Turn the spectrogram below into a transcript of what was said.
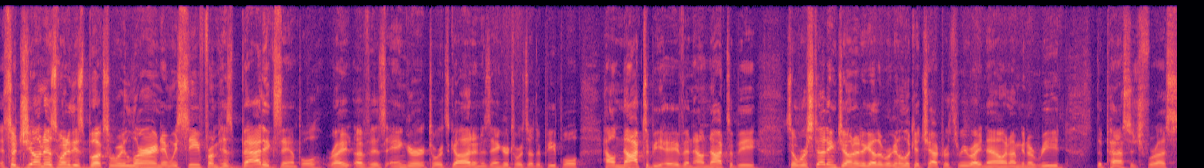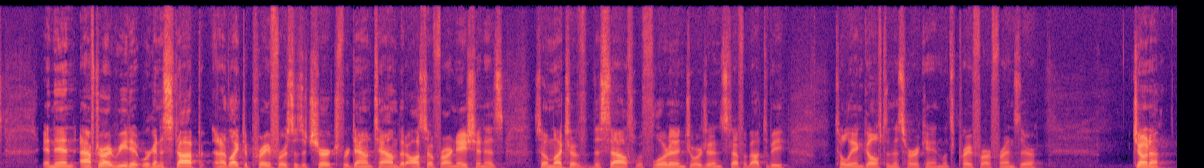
And so Jonah is one of these books where we learn and we see from his bad example, right, of his anger towards God and his anger towards other people, how not to behave and how not to be. So we're studying Jonah together. We're going to look at chapter 3 right now, and I'm going to read the passage for us. And then after I read it, we're going to stop, and I'd like to pray for us as a church for downtown, but also for our nation, as so much of the South with Florida and Georgia and stuff about to be totally engulfed in this hurricane. Let's pray for our friends there. Jonah,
